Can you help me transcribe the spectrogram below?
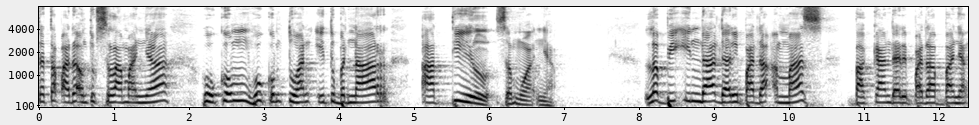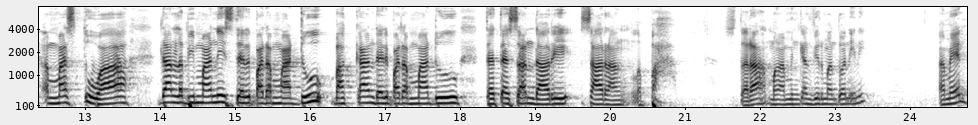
tetap ada untuk selamanya. Hukum-hukum Tuhan itu benar, adil semuanya. Lebih indah daripada emas, bahkan daripada banyak emas tua, dan lebih manis daripada madu, bahkan daripada madu tetesan dari sarang lebah. Saudara mengaminkan firman Tuhan ini? Amin.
